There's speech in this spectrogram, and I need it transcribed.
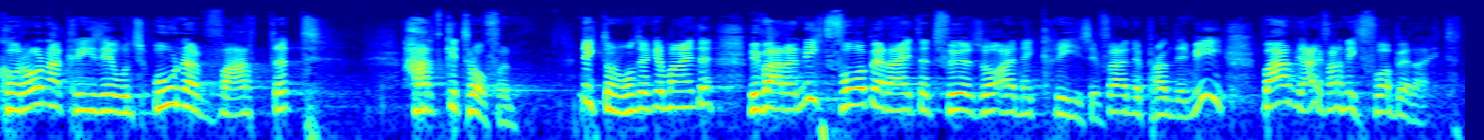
Corona-Krise uns unerwartet hart getroffen. Nicht nur unsere Gemeinde. Wir waren nicht vorbereitet für so eine Krise, für eine Pandemie waren wir einfach nicht vorbereitet.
